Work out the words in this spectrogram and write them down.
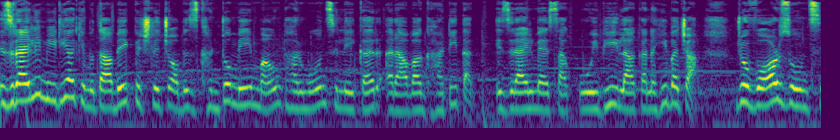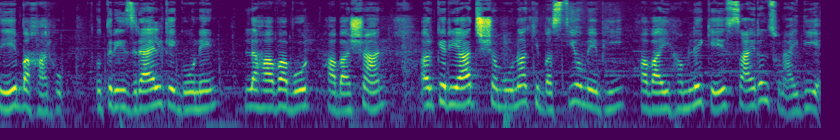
इजरायली मीडिया के मुताबिक पिछले 24 घंटों में माउंट हरमोन से लेकर अरावा घाटी तक इसराइल में ऐसा कोई भी इलाका नहीं बचा जो वॉर जोन से बाहर हो। उत्तरी इसराइल के गोनेन, लहावा बोट, हाबाशान और किरियात शमोना की बस्तियों में भी हवाई हमले के सायरन सुनाई दिए।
